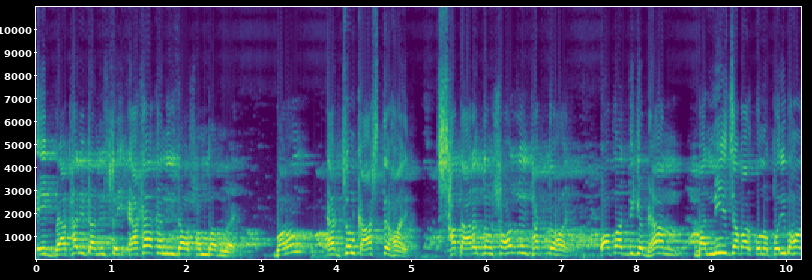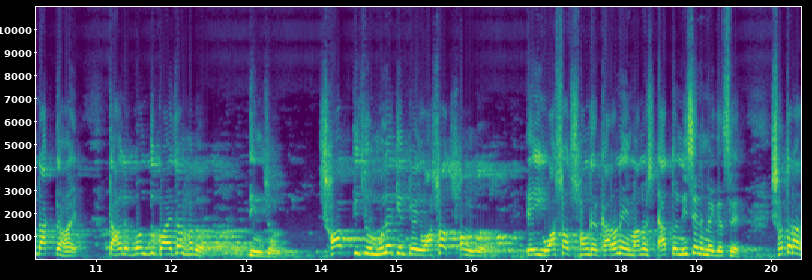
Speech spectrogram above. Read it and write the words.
এই ব্যাটারিটা নিশ্চয়ই একা একা নিয়ে যাওয়া সম্ভব নয়। বরং একজনকে আসতে হয়, সাথে আরেকজন সহজেই থাকতে হয় অপর দিকে ভ্যান বা নিয়ে যাবার কোনো পরিবহন রাখতে হয়। তাহলে বন্ধু কয়জন হলো? তিনজন। সব কিছুর মূলে কিন্তু এই অসৎ সঙ্গ। এই অসৎ সঙ্গের কারণে মানুষ এত নিচে নেমে গেছে। সুতরাং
